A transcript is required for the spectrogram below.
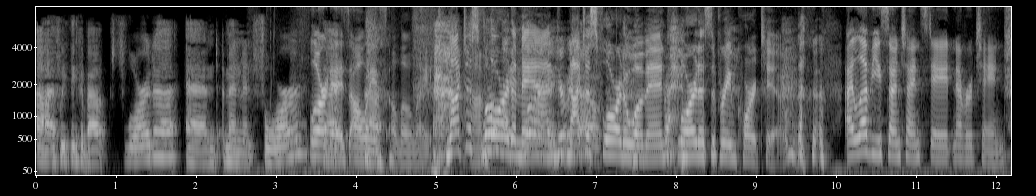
Uh, if we think about Florida and Amendment 4. Florida that, is always uh, a low light. Not just um, Florida, man. Florida, not go. just Florida woman. right. Florida Supreme Court, too. I love you, Sunshine State. Never change.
